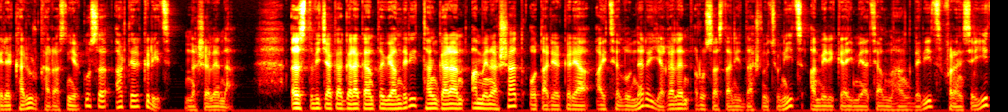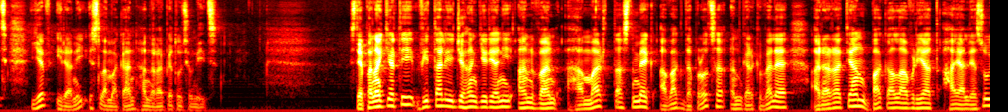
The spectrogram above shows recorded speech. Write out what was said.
342-ը արտերկրից, նշել է նա։ Ըստ վիճակագրական տվյալների թանգարան ամենաշատ օտարերկրյա այցելուները եղել են Ռուսաստանի Դաշնությունից, Ամերիկայի Միացյալ Նահանգներից, Ֆրանսիայից եւ Իրանի Իսլամական Հանրապետությունից։ Ստեփանակերտի Վիտալի Ջահանգիրյանի անվան համար 11 ավագ դպրոցը ընդգրկվել է Արարատյան բակալավրիատ հայալեզու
